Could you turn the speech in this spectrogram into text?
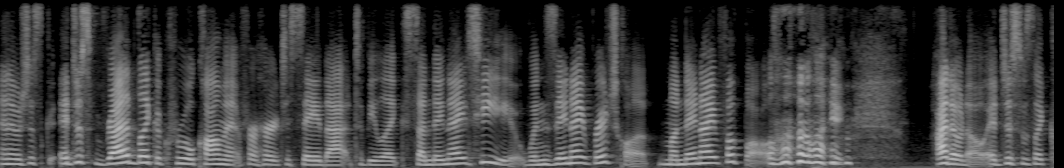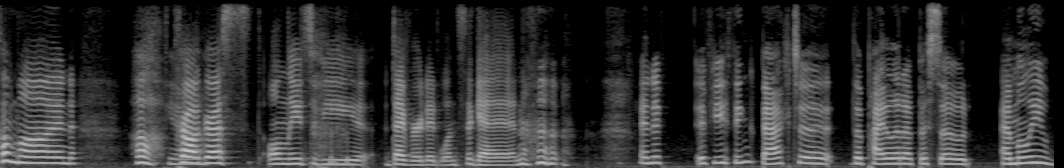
and it was just it just read like a cruel comment for her to say that to be like sunday night tea wednesday night bridge club monday night football. Like i don't know. It just was like come on. Yeah. progress only to be diverted once again. And if if you think back to the pilot episode, Emily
